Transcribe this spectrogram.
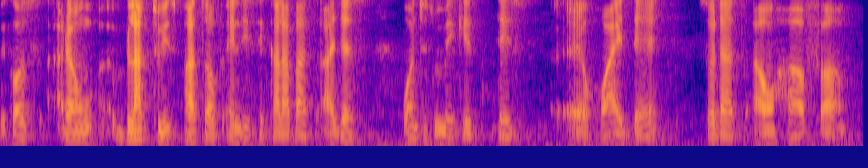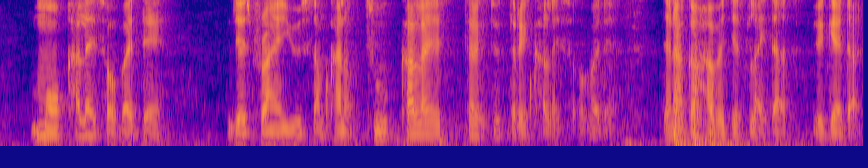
because I don't black 2 is part of NDC color but I just wanted to make it this uh, white there so that I'll have um, more colors over there. Just try and use some kind of two colors three to three colors over there. Then I can have it just like that. You get that?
